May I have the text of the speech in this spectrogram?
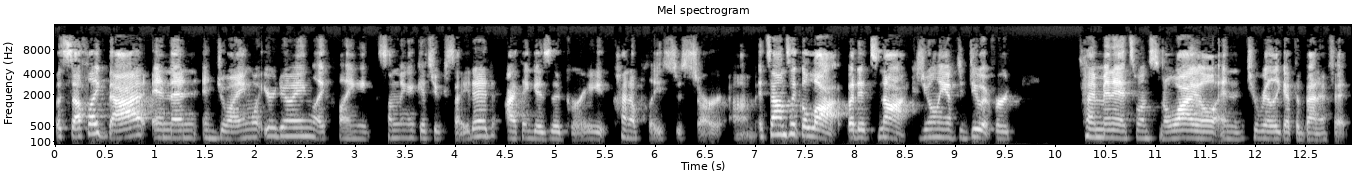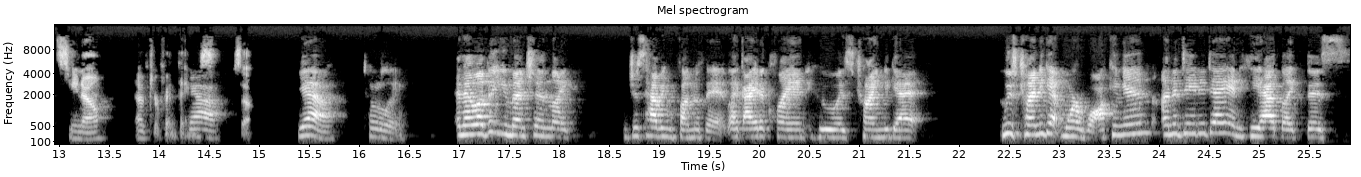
but stuff like that and then enjoying what you're doing like playing something that gets you excited i think is a great kind of place to start um, it sounds like a lot but it's not because you only have to do it for 10 minutes once in a while and to really get the benefits, you know, of different things. Yeah. So, yeah, totally. And I love that you mentioned like just having fun with it. Like I had a client who was trying to get who was trying to get more walking in on a day to day and he had like this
